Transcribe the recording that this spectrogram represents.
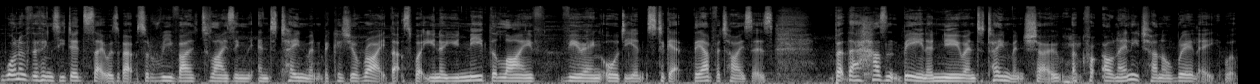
One of the things he did say was about sort of revitalising the entertainment because you're right, that's what you know, you need the live viewing audience to get the advertisers but there hasn't been a new entertainment show mm. acro- on any channel really. Well,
